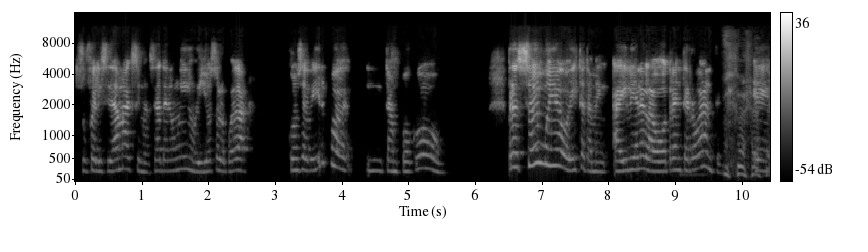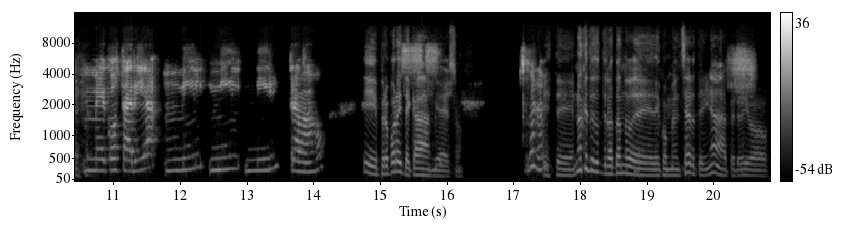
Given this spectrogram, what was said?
su felicidad máxima sea tener un hijo y yo se lo pueda concebir, pues tampoco... Pero soy muy egoísta también. Ahí viene la otra interrogante. Eh, me costaría mil, mil, mil trabajo. Sí, pero por ahí te cambia eso. Bueno. Este, no es que te esté tratando de, convencerte ni nada, pero digo,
